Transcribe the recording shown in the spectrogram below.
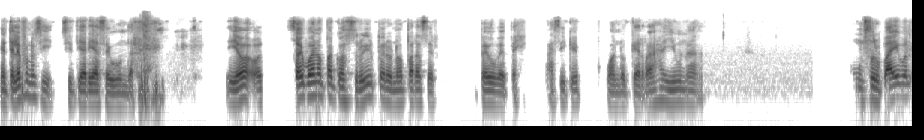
en teléfono sí, sí te haría segunda. Yo soy bueno para construir, pero no para hacer PvP. Así que cuando querrás ahí una un survival,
